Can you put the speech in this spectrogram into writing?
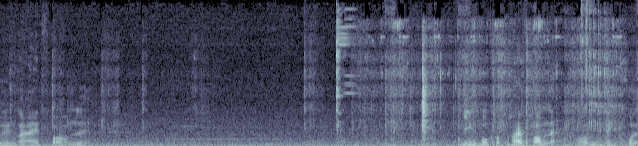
ปืนมาให้พร้อมเลย ยิงผมก็ค่อยพร้อมแหละเพราะมันเป็นคน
